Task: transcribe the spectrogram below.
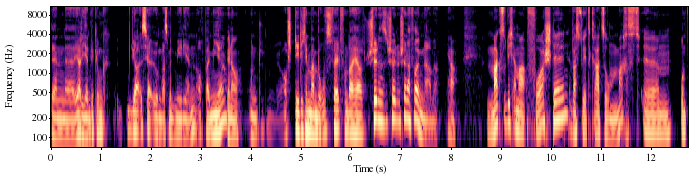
Denn äh, ja, die Entwicklung ja, ist ja irgendwas mit Medien, auch bei mir. Genau. Und auch stetig in meinem Berufsfeld. Von daher schönes, schön, schöner Folgenname. Ja. Magst du dich einmal vorstellen, was du jetzt gerade so machst ähm, und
